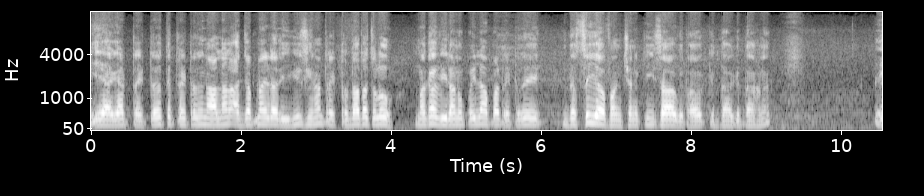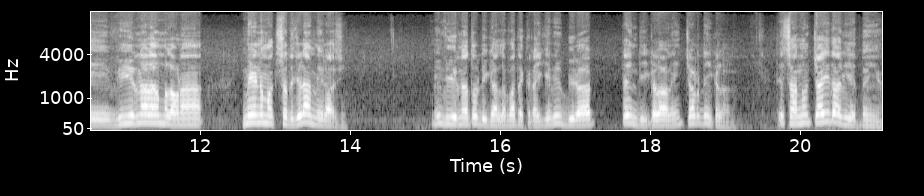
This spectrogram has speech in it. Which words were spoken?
ਇਹ ਆ ਗਿਆ ਟਰੈਕਟਰ ਤੇ ਟਰੈਕਟਰ ਦੇ ਨਾਲ ਨਾਲ ਅੱਜ ਆਪਣਾ ਜਿਹੜਾ ਰਿਵਿਊ ਸੀ ਨਾ ਟਰੈਕਟਰ ਦਾ ਤਾਂ ਚਲੋ ਮੈਂ ਕਿਹਾ ਵੀਰਾਂ ਨੂੰ ਪਹਿਲਾਂ ਆਪਾਂ ਟਰੈਕਟਰ ਦੇ ਦੱਸੇ ਆ ਫੰਕਸ਼ਨ ਕੀ ਹਿਸਾਬ ਕਿਤਾਬ ਕਿੱਦਾਂ ਕਿੱਦਾਂ ਹਨ? ਤੇ ਵੀਰ ਨਾਲ ਮਿਲਾਉਣਾ ਮੇਨ ਮਕਸਦ ਜਿਹੜਾ ਮੇਰਾ ਸੀ। ਵੀ ਵੀਰ ਨਾਲ ਤੁਹਾਡੀ ਗੱਲਬਾਤ ਕਰਾਈਏ ਵੀ ਵੀਰਾ ਢੈਂਦੀ ਕਲਾ ਨਹੀਂ ਚੜ੍ਹਦੀ ਕਲਾ ਤੇ ਸਾਨੂੰ ਚਾਹੀਦਾ ਵੀ ਇਦਾਂ ਹੀ ਆ।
